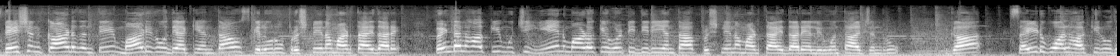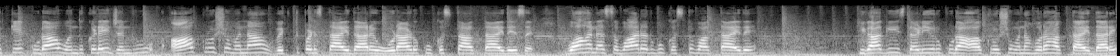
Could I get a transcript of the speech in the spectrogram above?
ಸ್ಟೇಷನ್ ಕಾಣದಂತೆ ಮಾಡಿರೋದು ಯಾಕೆ ಅಂತ ಕೆಲವರು ಪ್ರಶ್ನೆಯನ್ನ ಮಾಡ್ತಾ ಇದ್ದಾರೆ. ಪೆಂಡಲ್ ಹಾಕಿ ಮುಚ್ಚಿ ಏನ್ ಮಾಡೋಕೆ ಹೊರಟಿದ್ದೀರಿ ಅಂತ ಪ್ರಶ್ನೆಯನ್ನ ಮಾಡ್ತಾ ಇದ್ದಾರೆ ಅಲ್ಲಿರುವಂತಹ ಜನರು. ಈಗ ಸೈಡ್ ವಾಲ್ ಹಾಕಿರೋದಕ್ಕೆ ಕೂಡ ಒಂದು ಕಡೆ ಜನರು ಆಕ್ರೋಶವನ್ನ ವ್ಯಕ್ತಪಡಿಸ್ತಾ ಇದ್ದಾರೆ. ಓಡಾಡೋಕ್ಕೂ ಕಷ್ಟ ಆಗ್ತಾ ಇದೆ. ವಾಹನ ಸವಾರರಿಗೂ ಕಷ್ಟವಾಗ್ತಾ ಇದೆ. ಹೀಗಾಗಿ ಸ್ಥಳೀಯರು ಕೂಡ ಆಕ್ರೋಶವನ್ನ ಹೊರಹಾಕ್ತಾ ಇದ್ದಾರೆ.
